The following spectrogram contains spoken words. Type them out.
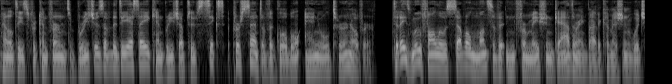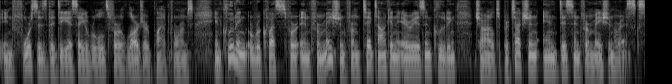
Penalties for confirmed breaches of the DSA can reach up to 6% of the global annual turnover. Today's move follows several months of information gathering by the Commission, which enforces the DSA rules for larger platforms, including requests for information from TikTok in areas including child protection and disinformation risks.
